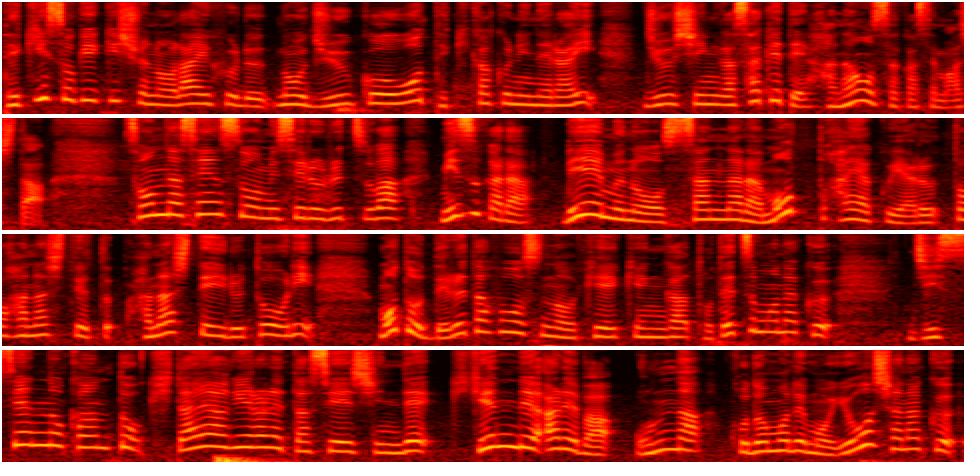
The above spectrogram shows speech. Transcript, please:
敵狙撃手のライフルの銃口を的確に狙い重心が避けて花を咲かせました。そんなセンスを見せるルツは自らレームのおっさんならもっと早くやると話して話している通り元デルタフォースの経験がとてつもなく実践の勘と鍛え上げられた精神で危険であれば女子供でも容赦なく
